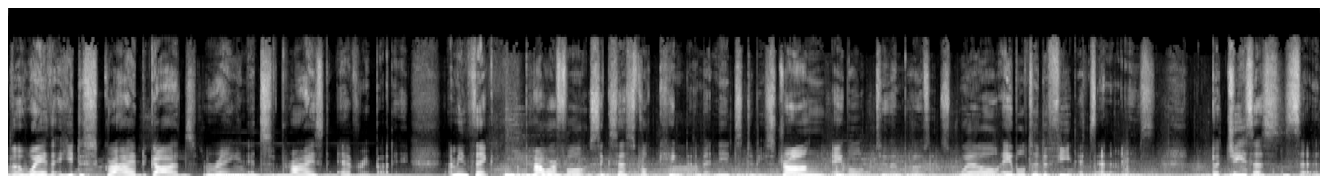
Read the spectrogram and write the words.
the way that he described God's reign, it surprised everybody. I mean, think a powerful, successful kingdom. It needs to be strong, able to impose its will, able to defeat its enemies. But Jesus said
